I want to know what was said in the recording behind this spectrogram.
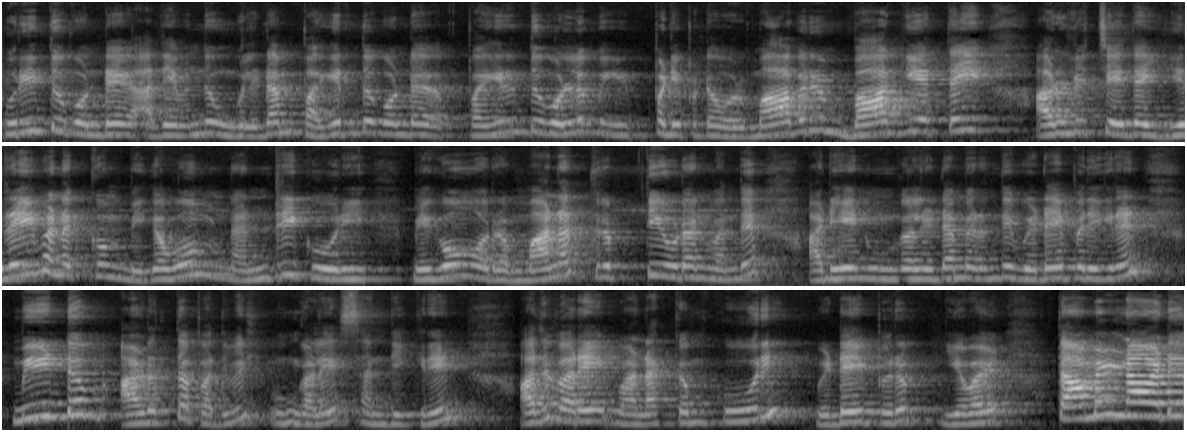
புரிந்து கொண்டு அதை வந்து உங்களிடம் பகிர்ந்து கொண்டு பகிர்ந்து கொள்ளும் இப்படிப்பட்ட ஒரு மாபெரும் பாக்கியத்தை அருளி செய்த இறைவனுக்கும் மிகவும் நன்றி கூறி மிகவும் ஒரு மன திருப்தியுடன் வந்து அடியேன் உங்களிடமிருந்து விடைபெறுகிறேன். மீண்டும் அடுத்த பதிவில் உங்களை சந்திக்கிறேன். அதுவரை வணக்கம் கூறி விடைபெறும் இவள் தமிழ்நாடு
